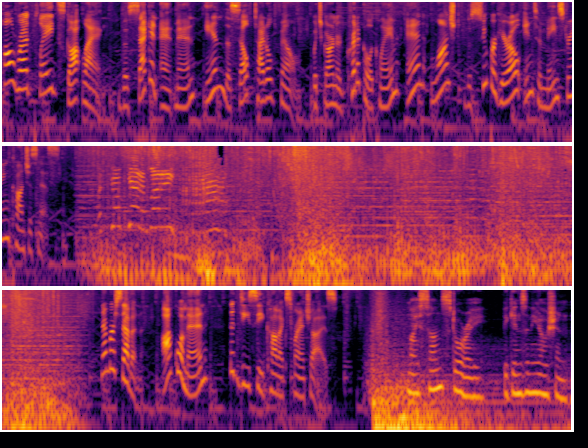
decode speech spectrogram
Paul Rudd played Scott Lang, the second Ant Man, in the self titled film, which garnered critical acclaim and launched the superhero into mainstream consciousness. Let's go get him, buddy! Number 7. Aquaman, the DC Comics franchise. My son's story begins in the ocean,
